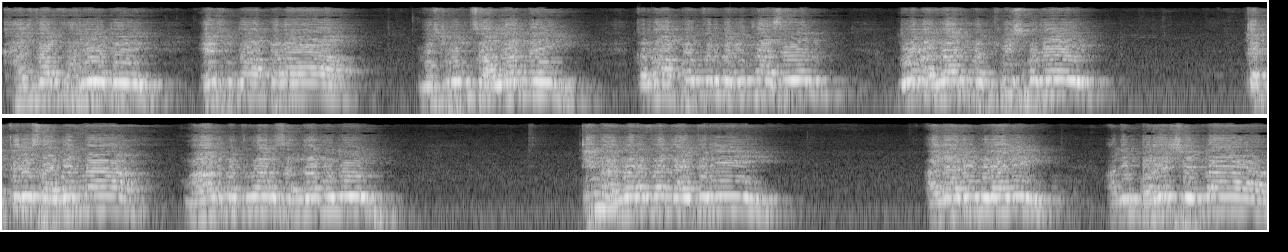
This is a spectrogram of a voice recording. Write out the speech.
खासदार झाले होते. हे सुद्धा आपल्याला विसरून चालणार नाही. कारण आपण जर बघितलं असेल दोन हजार पंचवीसमध्ये तटकरे साहेबांना महाड मतदारसंघामधून तीन हजाराचा काहीतरी आघाडी मिळाली आणि बरेच शेतला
